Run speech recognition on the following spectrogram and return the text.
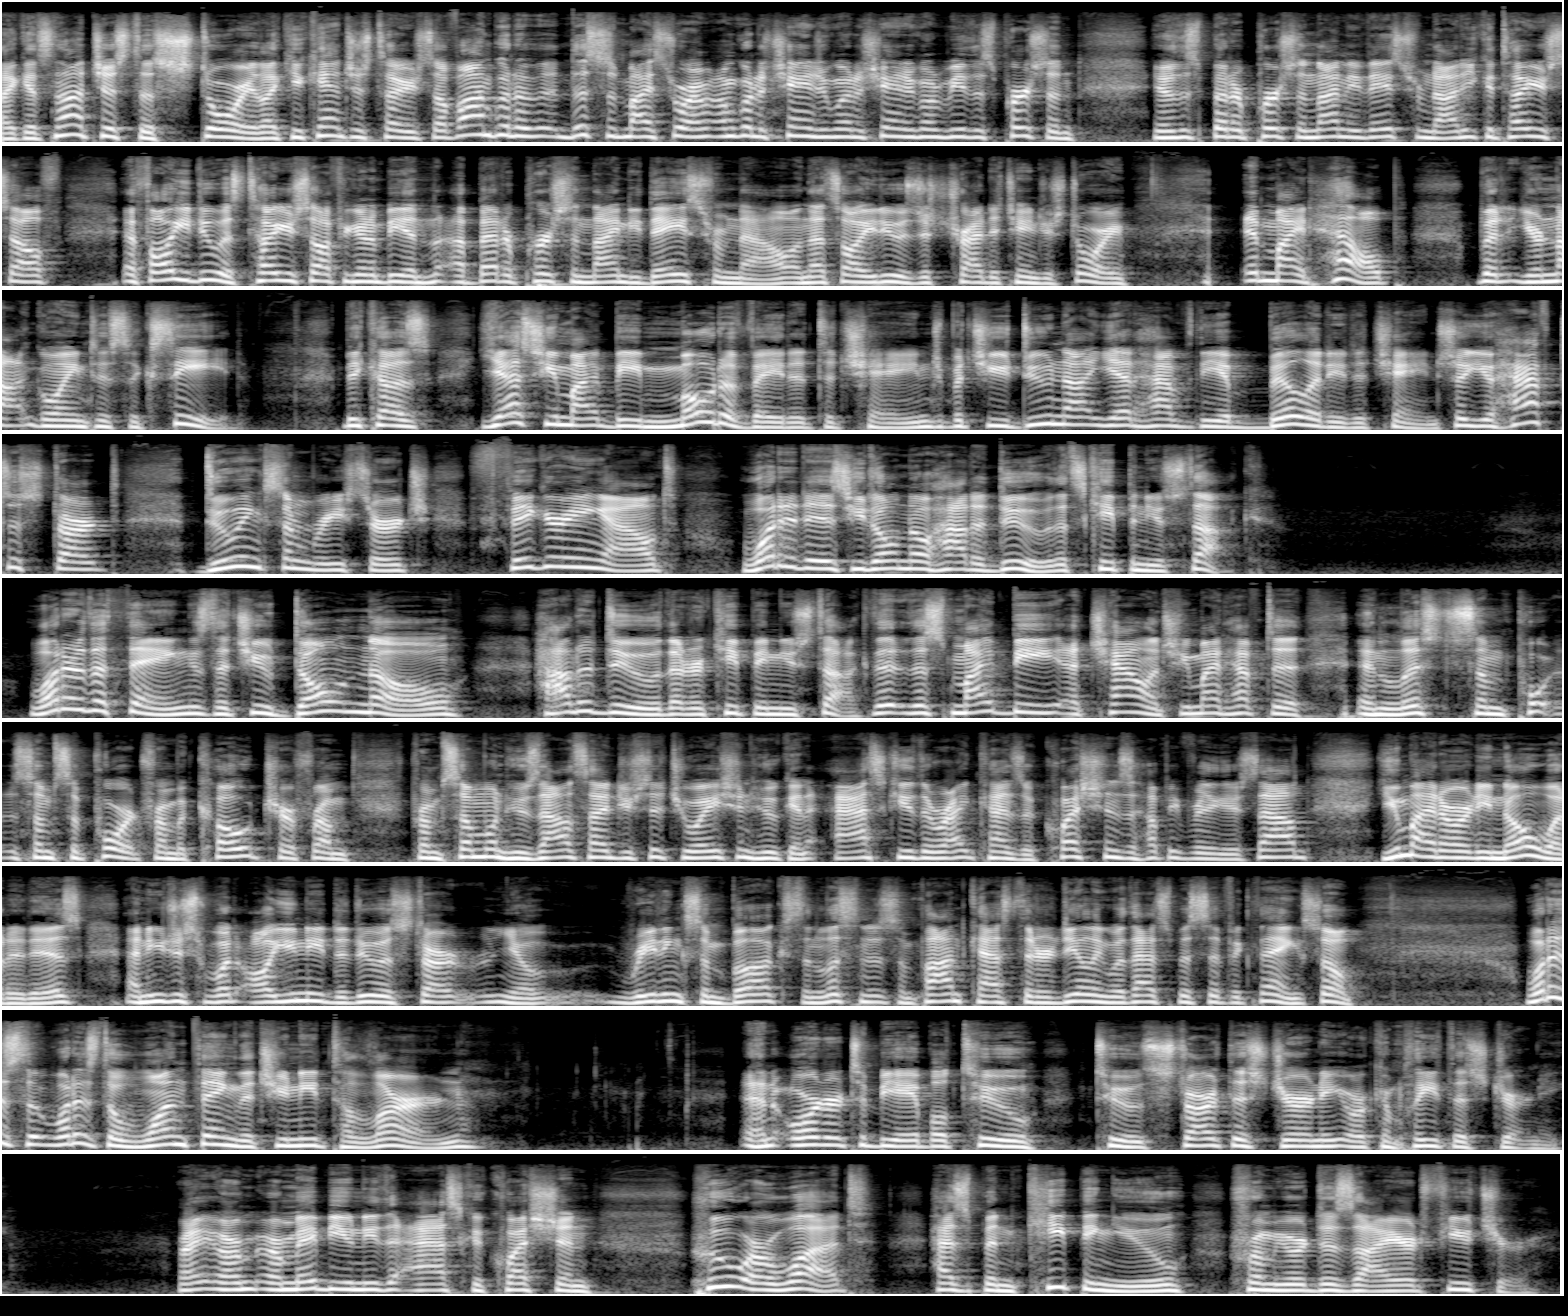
like it's not just a story. Like you can't just tell yourself, "I'm gonna. This is my story. I'm, I'm to change. I'm to change. I'm to be this person. You know, this better person 90 days from now." And you can tell yourself, if all you do is tell yourself you're to be a, a better person 90 days from now, and that's all you do is just try to change your story, it might help, but you're not going to succeed because yes, you might be motivated to change, but you do not yet have the ability to change. So you have to start doing some research, figuring out what it is you don't know how to do that's keeping you stuck. What are the things that you don't know how to do that are keeping you stuck? This might be a challenge. You might have to enlist some some support from a coach or from from someone who's outside your situation who can ask you the right kinds of questions to help you figure this out. You might already know what it is, and you just what all you need to do is start you know reading some books and listen to some podcasts that are dealing with that specific thing. So, what is the what is the one thing that you need to learn? in order to be able to to start this journey or complete this journey right? Or, or maybe you need to ask a question who or what has been keeping you from your desired future?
